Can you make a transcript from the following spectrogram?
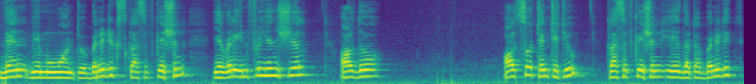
Then we move on to Benedict's classification, a very influential, although also tentative classification is that of Benedict,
